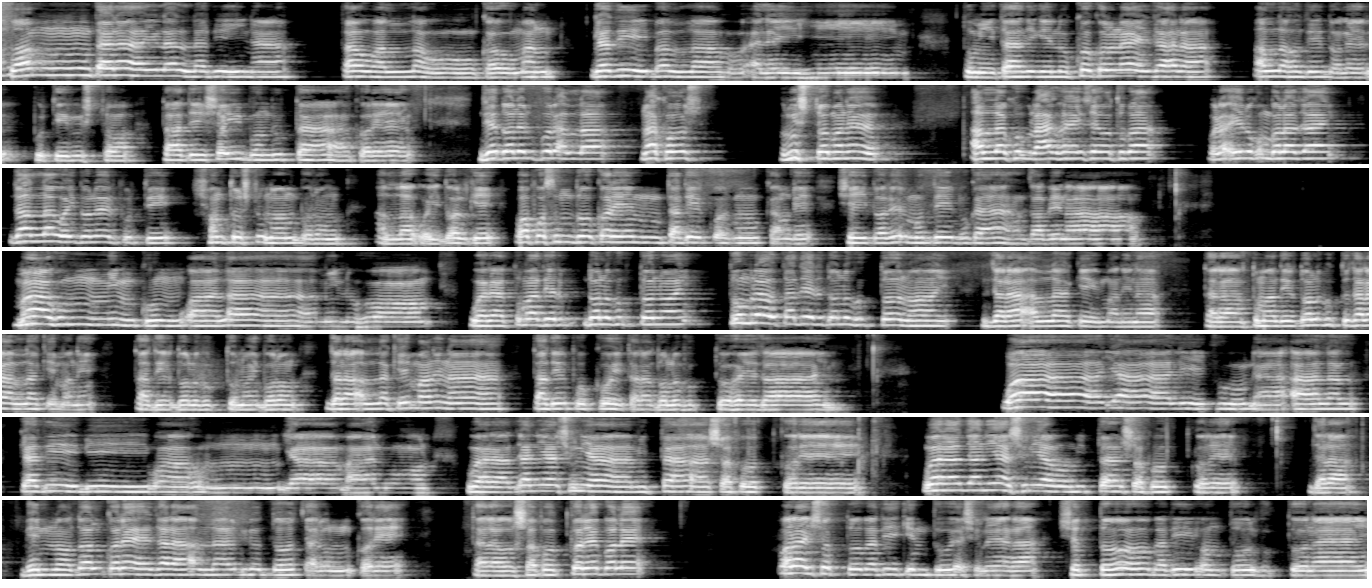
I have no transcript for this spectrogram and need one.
ألم تر إلى الذين تولوا قوما غضب الله عليهم তুমি তাদিকে লক্ষ্য করো নাই যাহারা আল্লাহ যে দলের প্রতি রুষ্ট তাদের সহিত বন্ধুত্ব করে যে দলের উপর আল্লাহ রাখস রুষ্ট মানে আল্লাহ খুব রাগ হয়েছে অথবা ওরা এরকম বলা যায় যে আল্লাহ ওই দলের প্রতি সন্তুষ্ট নন, বরং আল্লাহ ওই দলকে অপছন্দ করেন। তাদের কর্মকাণ্ডে সেই দলের মধ্যে ঢোকা যাবে না। ওরা তোমাদের দলভুক্ত নয়, তোমরাও তাদের দলভুক্ত নয়। যারা আল্লাহকে মানে না, তারা তোমাদের দলভুক্ত, যারা আল্লাহকে মানে তাদের দলভুক্ত নয়, বরং যারা আল্লাহকে মানে না, তাদের পক্ষই তারা দলভুক্ত হয়ে যায়। ওয়ালিফুনা জানিয়া শুনিয়া মিথ্যা শপথ করে। ওয়ারা জানিয়া শুনিয়া মিথ্যা শপথ করে। যারা ভিন্ন দল করে যারা আল্লাহর বিরুদ্ধ চারণ করে, তারাও শপথ করে বলে, ওরাই সত্যবাদী, কিন্তু আসলে এরা সত্যবাদীর অন্তর্ভুক্ত নাই।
